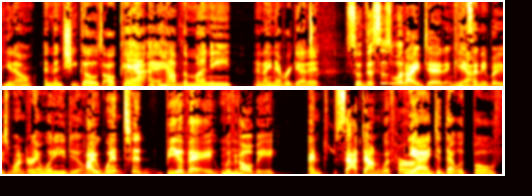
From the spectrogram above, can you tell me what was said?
you know, and then she goes, okay, I, I have the money, and I never get it. So this is what I did, in case Yeah. anybody's wondering. Yeah, what do you do? I went to B of A with mm-hmm. Elby and sat down with her. yeah, I did that with both,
